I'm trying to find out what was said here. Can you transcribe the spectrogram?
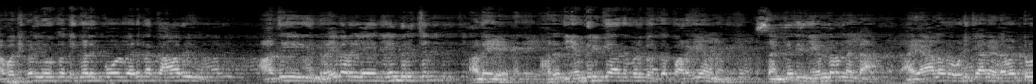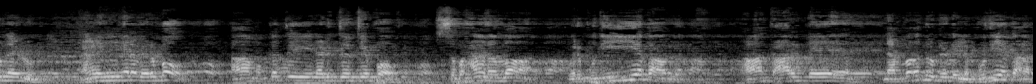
അപ്പൊ നിങ്ങൾ ചോദിക്കും നിങ്ങളിപ്പോൾ വരുന്ന കാറ് അത് ഡ്രൈവറല്ലേ നിയന്ത്രിച്ച് അതെ അത് നിയന്ത്രിക്കാൻ നമ്മൾ വെറുതെ പറയുകയാണ്. സംഗതി നിയന്ത്രണമല്ല. അയാളത് ഓടിക്കാൻ ഇടപെട്ടു എന്നേ ഉള്ളൂ. ഞങ്ങൾ ഇങ്ങനെ വരുമ്പോ ആ മുക്കത്തിനടുത്ത് എത്തിയപ്പോ സുബാനല്ല ഒരു പുതിയ കാർ ആ കാറിന്റെ നമ്പറൊന്നും ഇട്ടിട്ടില്ല പുതിയ കാർ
